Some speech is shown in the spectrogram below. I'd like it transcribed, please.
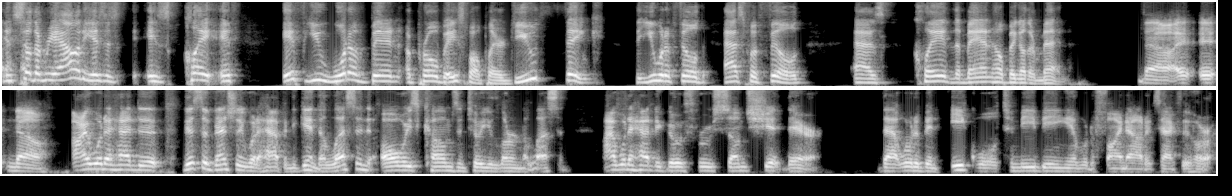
and so the reality is is is Clay. If if you would have been a pro baseball player, do you think that you would have felt as fulfilled as Clay, the man helping other men? No, it, it, no. I would have had to. This eventually would have happened. Again, the lesson always comes until you learn the lesson. I would have had to go through some shit there that would have been equal to me being able to find out exactly her.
